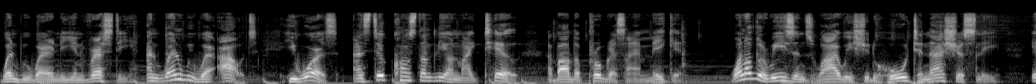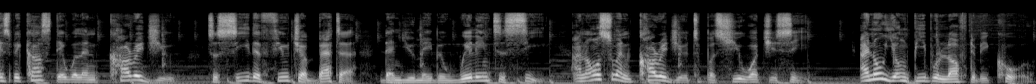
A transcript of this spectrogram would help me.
when we were in the university and when we were out, he was and still constantly on my tail about the progress I am making. One of the reasons why we should hold tenaciously is because they will encourage you to see the future better than you may be willing to see and also encourage you to pursue what you see. I know young people love to be cool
